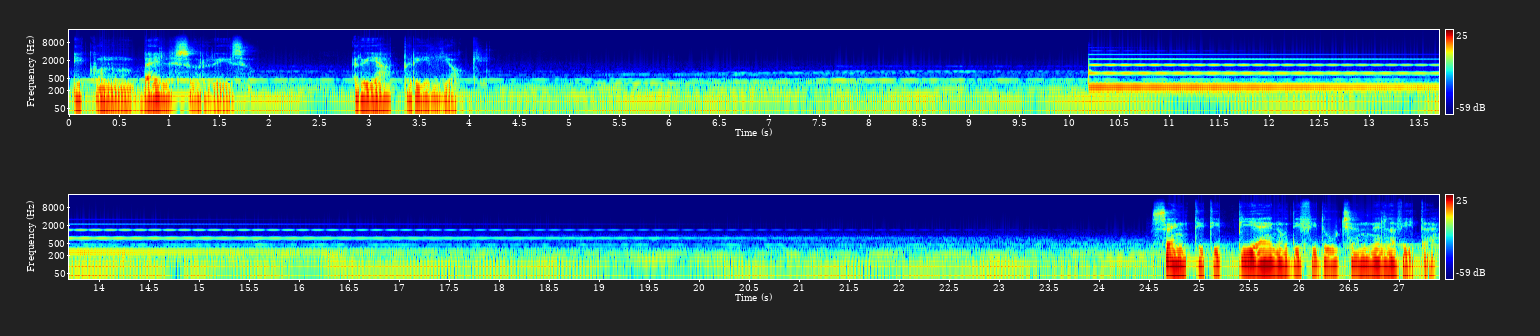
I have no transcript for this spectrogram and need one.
e con un bel sorriso riapri gli occhi. Sentiti pieno di fiducia nella vita.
